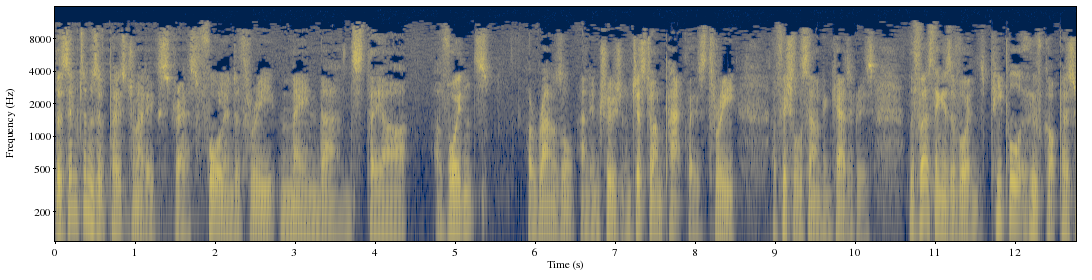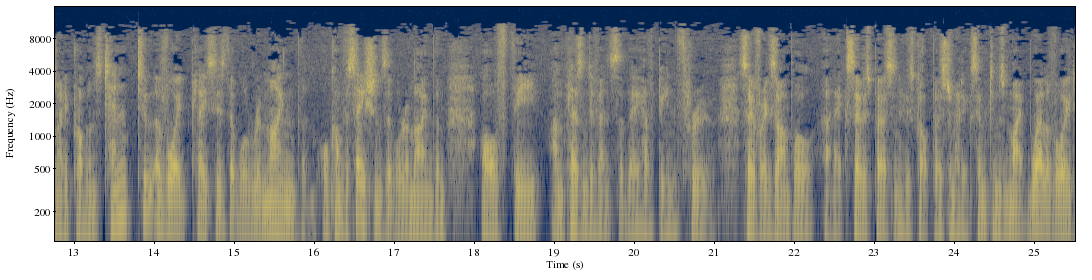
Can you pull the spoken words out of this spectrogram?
The symptoms of post-traumatic stress fall into three main bands. They are avoidance, arousal and intrusion. Just to unpack those three official sounding categories, the first thing is avoidance. People who've got post-traumatic problems tend to avoid places that will remind them or conversations that will remind them of the unpleasant events that they have been through. So for example, an ex-service person who's got post-traumatic symptoms might well avoid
